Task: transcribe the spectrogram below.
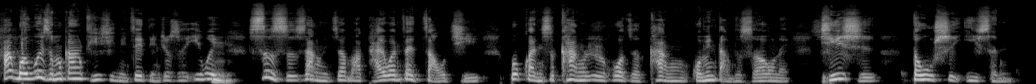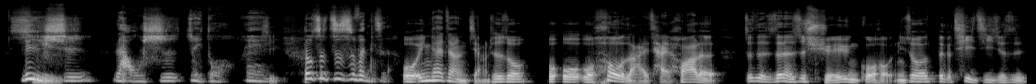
啊，我为什么刚刚提醒你这点？就是因为事实上，你知道吗？台湾在早期，不管是抗日或者抗国民党的时候呢，其实都是医生、律师、老师最多，哎，都是知识分子。我应该这样讲，就是说我我我后来才花了，真的真的是学运过后，你说这个契机就是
